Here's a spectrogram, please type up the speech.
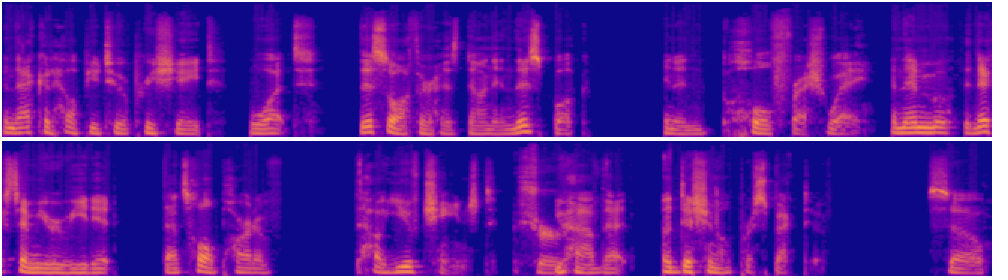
And that could help you to appreciate what this author has done in this book in a whole fresh way. And then the next time you read it, that's all part of how you've changed. Sure. You have that additional perspective. So,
